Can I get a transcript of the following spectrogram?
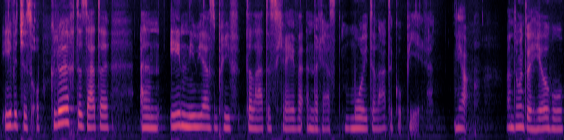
eventjes op kleur te zetten en één nieuwjaarsbrief te laten schrijven en de rest mooi te laten kopiëren. Ja, want we moeten heel goed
